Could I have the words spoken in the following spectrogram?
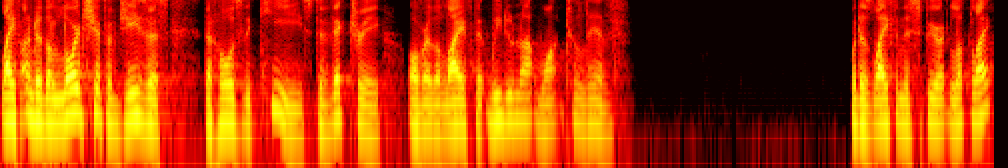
life under the lordship of Jesus, that holds the keys to victory over the life that we do not want to live. What does life in the Spirit look like?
